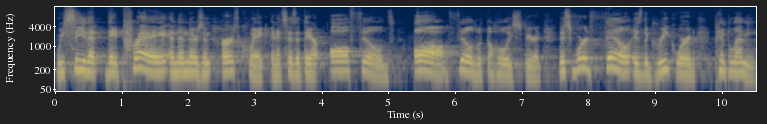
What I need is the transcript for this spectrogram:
We see that they pray, and then there's an earthquake, and it says that they are all filled all filled with the Holy Spirit. This word fill is the Greek word pimplemi.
